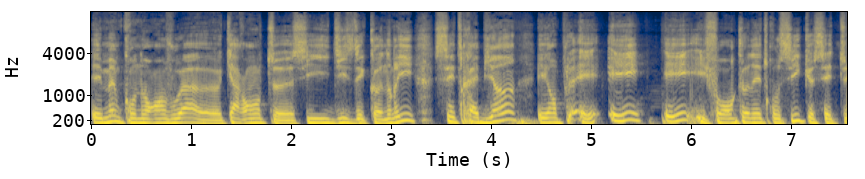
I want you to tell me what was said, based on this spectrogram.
et même qu'on en renvoie euh, 40 euh, s'ils disent des conneries. C'est très bien. Et, en plus, et, et, et il faut reconnaître aussi que c'est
